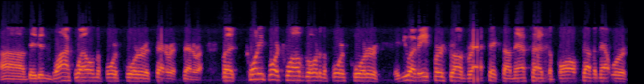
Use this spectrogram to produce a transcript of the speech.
Uh, they didn't block well in the fourth quarter, et cetera, et cetera. But 24-12 going to the fourth quarter, and you have eight first-round draft picks on that side of the ball, seven that were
